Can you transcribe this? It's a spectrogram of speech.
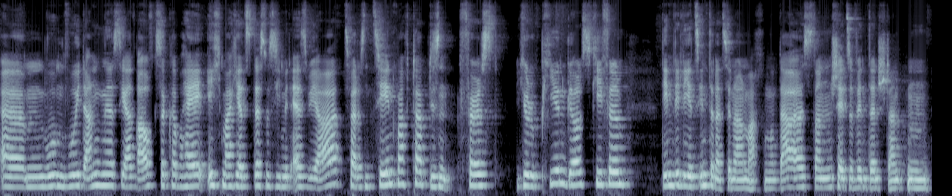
Ähm, wo, wo ich dann das Jahr drauf gesagt habe, hey, ich mache jetzt das, was ich mit SVR 2010 gemacht habe, diesen First European Girl Ski Film, den will ich jetzt international machen. Und da ist dann Shades of Winter entstanden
